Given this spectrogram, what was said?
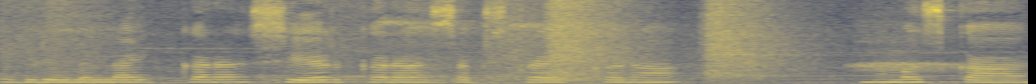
तर व्हिडिओला लाईक करा शेअर करा सबस्क्राईब करा. नमस्कार.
